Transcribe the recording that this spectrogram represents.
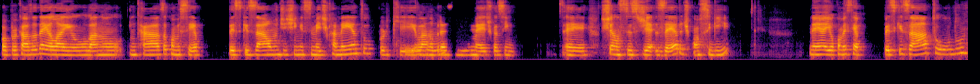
Foi por causa dela. Eu lá no, em casa comecei a pesquisar onde tinha esse medicamento, porque lá no Uhum. Brasil o médico, assim, é, chances de- zero de conseguir, né? Aí eu comecei a pesquisar tudo,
